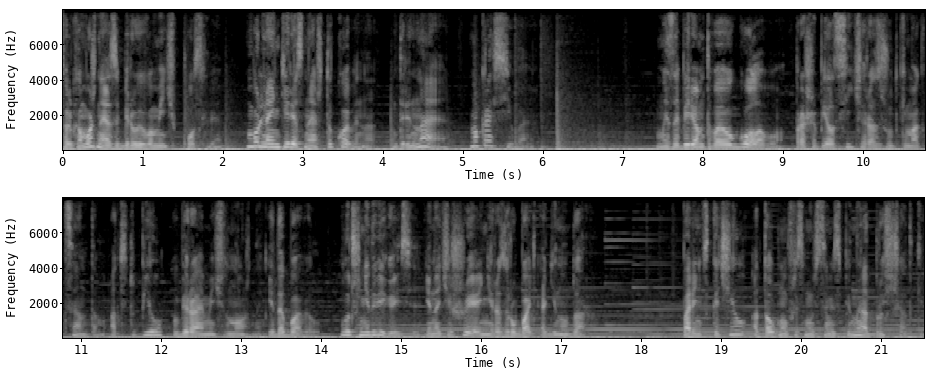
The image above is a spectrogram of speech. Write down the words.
Только можно я заберу его меч после? Больно интересная штуковина. Дрянная, но красивая. «Мы заберем твою голову», – прошипел Сичера с жутким акцентом, отступил, убирая меч в ножны, и добавил. «Лучше не двигайся, иначе шея не разрубать один удар». Парень вскочил, оттолкнувшись мышцами спины от брусчатки.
